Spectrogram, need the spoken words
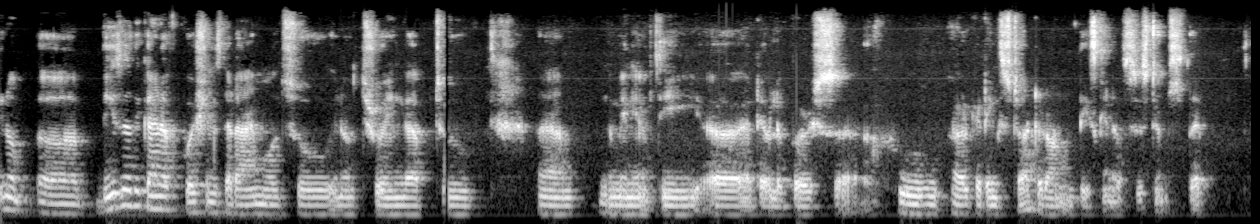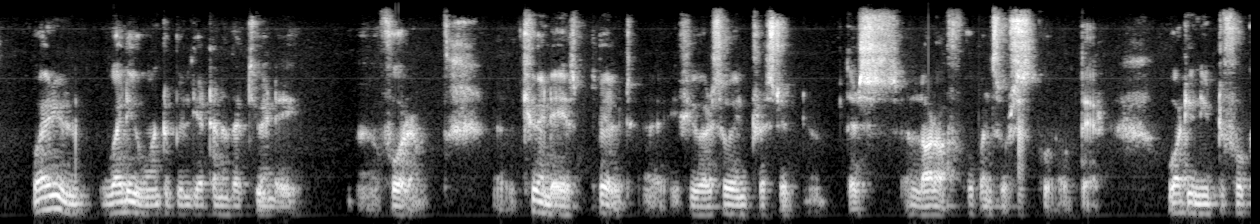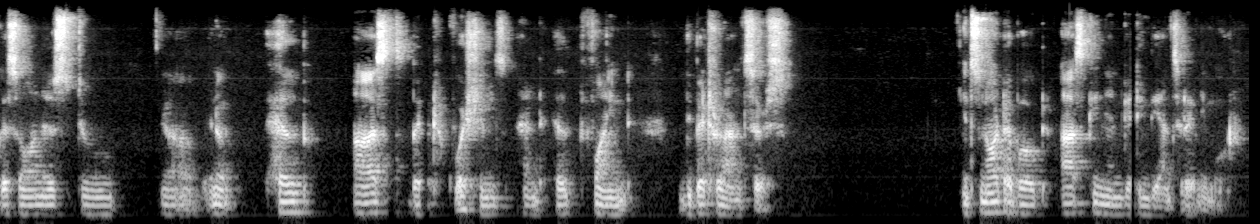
you know, uh, these are the kind of questions that I'm also, you know, throwing up to um, many of the uh, developers uh, who are getting started on these kind of systems. That why do you why do you want to build yet another Q and A uh, forum? Uh, Q and A is built. Uh, if you are so interested, there's a lot of open source code out there. What you need to focus on is to you know help ask better questions and help find the better answers. It's not about asking and getting the answer anymore.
